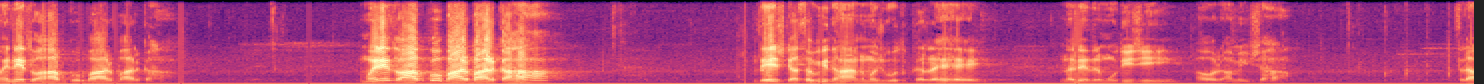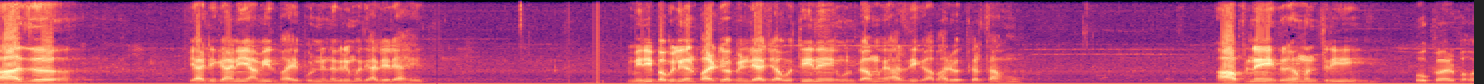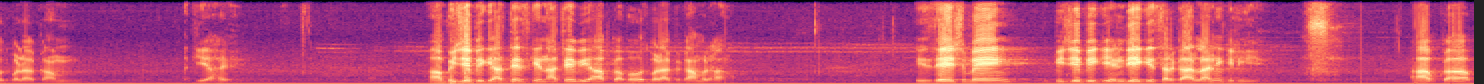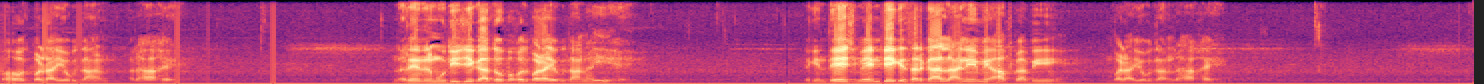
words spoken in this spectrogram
मैंने तो आपको बार बार कहा. मैंने तो आपको बार बार कहा, देश का संविधान मज़बूत कर रहे हैं, नरेंद्र मोदी जी और अमित शहा तर आज या ठिकाणी अमितभाई पुण्यनगरीमध्ये आलेले आहेत. मी रिपब्लिकन पार्टी ऑफ़ इंडिया इंडियाच्या वतीने उनका मैं हार्दिक आभार व्यक्त करता हूँ. आपने गृह मंत्री होकर बहुत बड़ा काम किया है, बीजेपी के अध्यक्ष के नाते भी आपका बहुत बड़ा काम रहा. इस देश में बीजेपी की एनडीए की सरकार लाने के लिए आपका बहुत बड़ा योगदान रहा है। नरेंद्र मोदी जी का तो बहुत बड़ा योगदान ही है लेकिन देश में एनडीए की सरकार लाने में आपका भी बड़ा योगदान रहा है।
